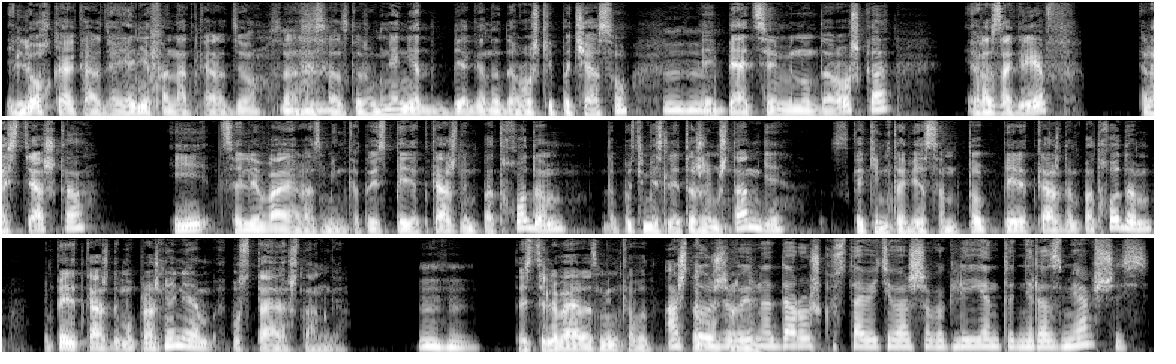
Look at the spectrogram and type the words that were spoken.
Легкое кардио. Я не фанат кардио, сразу скажу. У меня нет бега на дорожке по часу. Э, 5-7 минут дорожка, разогрев, растяжка и целевая разминка. То есть перед каждым подходом, допустим, если это жим штанги с каким-то весом, то перед каждым подходом, перед каждым упражнением пустая штанга. Мгм. То есть целевая разминка вот А что же, вы на дорожку ставите вашего клиента, не размявшись?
